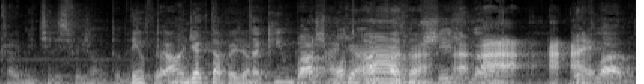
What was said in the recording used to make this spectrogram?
Cara, me tira esse feijão teu. Tem um fe... ah, onde é que tá o feijão? Tá aqui embaixo, bota aqui, lá, ah, faz tá. um bochecho. Ah, ah, ah, do outro é. lado.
